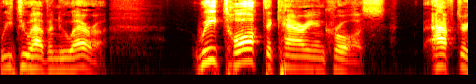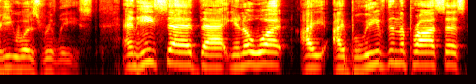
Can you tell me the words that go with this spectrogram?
we do have a new era. We talked to Karrion Kross after he was released. And he said that, you know what? I, I believed in the process.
